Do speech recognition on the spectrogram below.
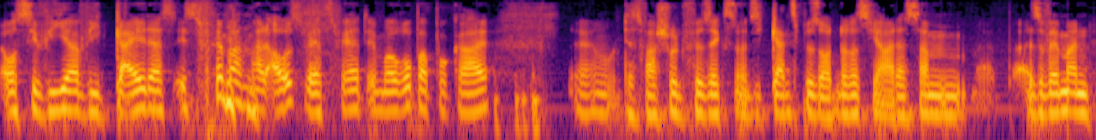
aus Sevilla, wie geil das ist, wenn man mal auswärts fährt im Europapokal. Äh, das war schon für 96 ganz besonderes Jahr. Das haben, also wenn man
